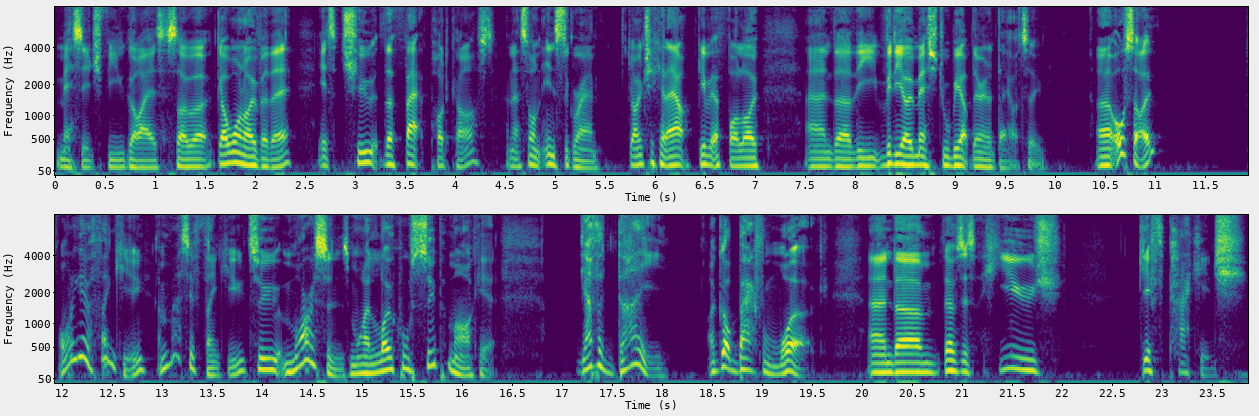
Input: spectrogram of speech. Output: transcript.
message for you guys. So uh, go on over there. It's Chew the Fat Podcast, and that's on Instagram. Go and check it out, give it a follow, and uh, the video message will be up there in a day or two. Uh, also, I want to give a thank you, a massive thank you to Morrison's, my local supermarket. The other day, I got back from work, and um, there was this huge gift package.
